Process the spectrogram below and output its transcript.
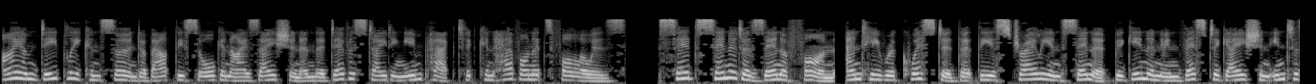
I am deeply concerned about this organization and the devastating impact it can have on its followers, said Senator Xenophon, and he requested that the Australian Senate begin an investigation into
